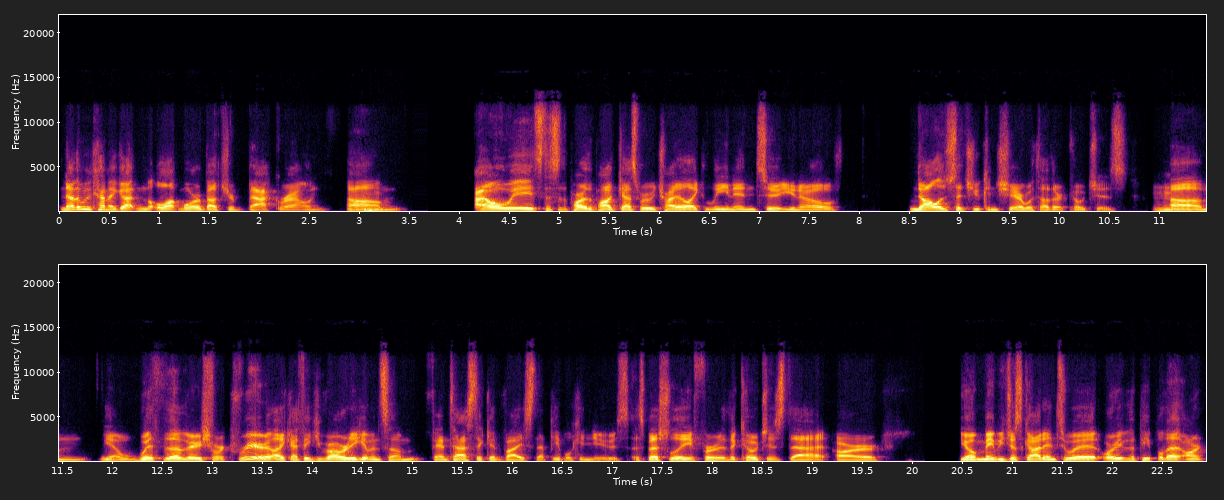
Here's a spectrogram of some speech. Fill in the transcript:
now that we've kind of gotten a lot more about your background, hmm. um, mm. I always this is the part of the podcast where we try to like lean into you know knowledge that you can share with other coaches. Mm-hmm. Um, you know, with the very short career, like I think you've already given some fantastic advice that people can use, especially for the coaches that are, you know, maybe just got into it, or even the people that aren't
